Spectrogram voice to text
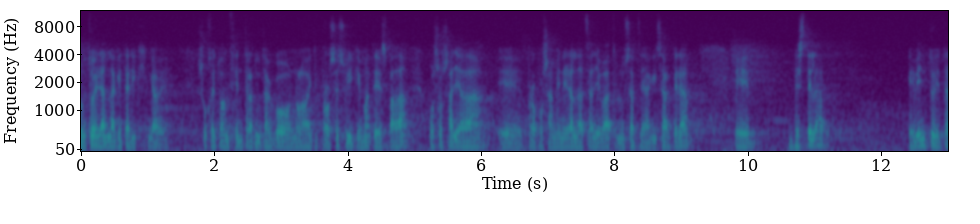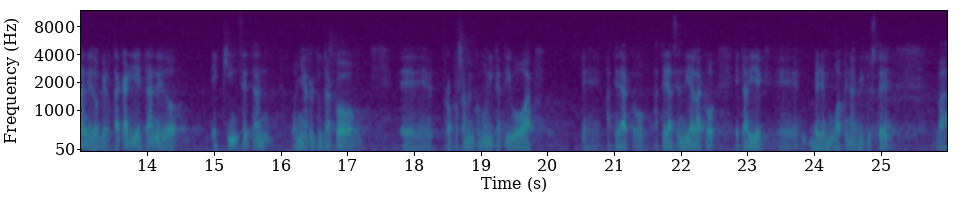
autoeraldaketarik gabe. Sujetoan zentratutako nolabait prozesuik emate ez bada, oso zaila da e, proposamen eraldatzaile bat luzatzea gizartera. E, bestela, eventoetan edo gertakarietan edo ekintzetan oinarritutako e, proposamen komunikatiboak e, aterako, ateratzen dialako eta biek e, bere mugapenak dituzte ba,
